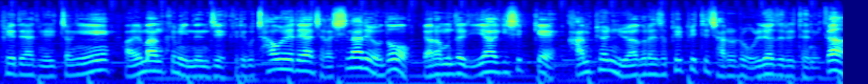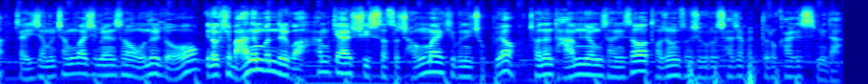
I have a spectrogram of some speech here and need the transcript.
XRP에 대한 일정이 얼만큼 있는지 그리고 차후에 대한 제가 시나리오도 여러분들 이해하기 쉽게 간편 요약을 해서 PPT 자료를 올려드릴 테니까 자 이 점을 참고하시면서 오늘도 이렇게 많은 분들과 함께 할 수 있어서 정말 기분이 좋고요. 저는 다음 영상에서 더 좋은 소식으로 찾아뵙도록 하겠습니다.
